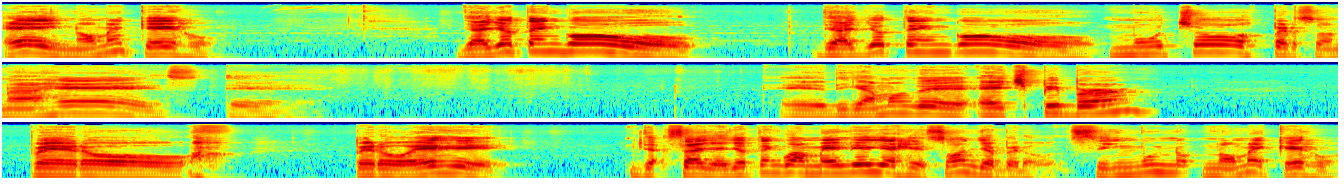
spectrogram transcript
Ey, no me quejo. Ya yo tengo. Ya yo tengo muchos personajes. Eh, eh, digamos de HP Burn. Pero. Pero es Ya, o sea, ya yo tengo a Amelia y a ya pero Sigmund no, me quejo,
